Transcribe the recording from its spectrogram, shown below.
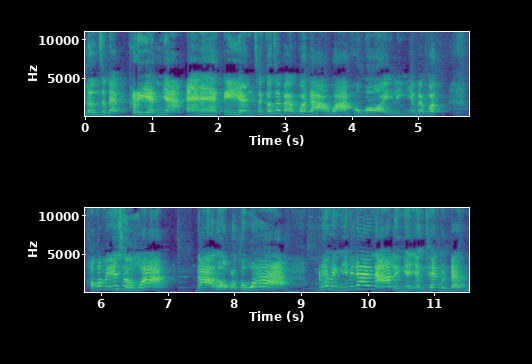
เริ่มจะแบบเกรียนเงี้ยแอบเกรียน ฉันก็จะแบบว่าด่าว่าเขาบ่อยอะไรเงี้ยแบบว่าเขาก็ไม่ได้เชิงว่า ด่าหรอกแล้วก็ว่าทำอย่างนี้ไม่ได้นะอะไรเงี้ยอย่างเช่นเหมือนได้หู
